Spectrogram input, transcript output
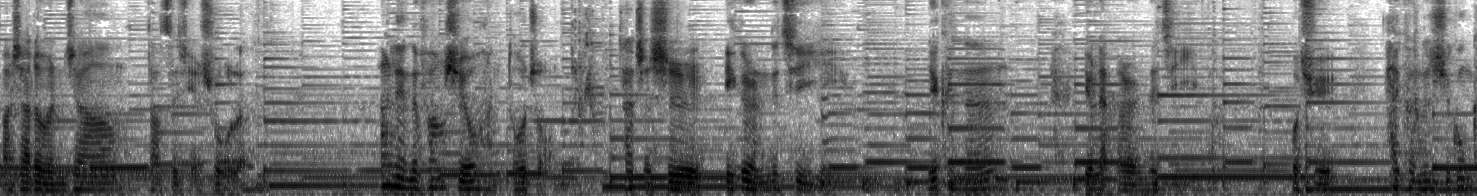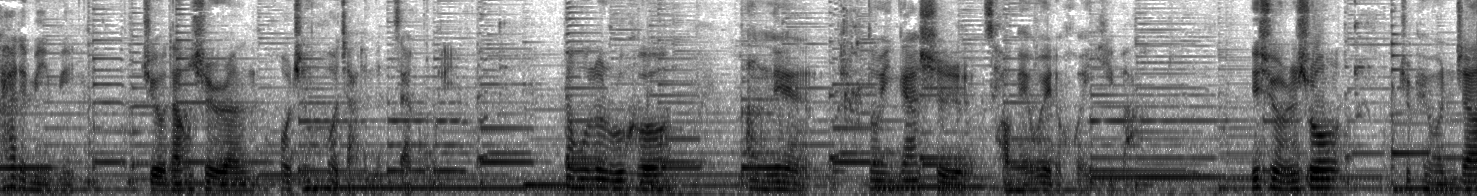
华莎的文章到此结束了。暗恋的方式有很多种，它只是一个人的记忆，也可能有两个人的记忆吧。或许还可能是公开的秘密，只有当事人或真或假的人在鼓里。无论如何，暗恋都应该是草莓味的回忆吧。也许有人说，这篇文章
